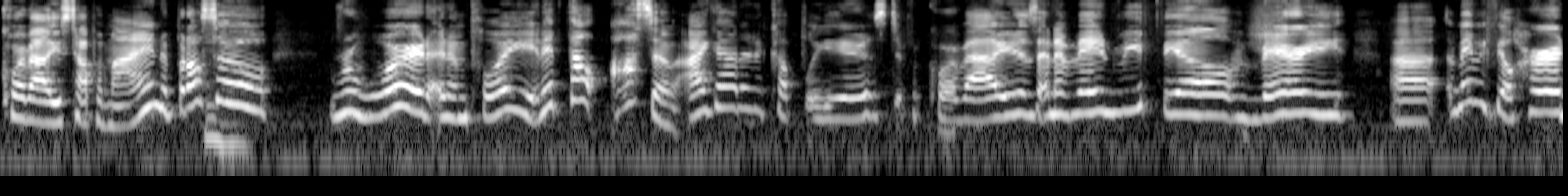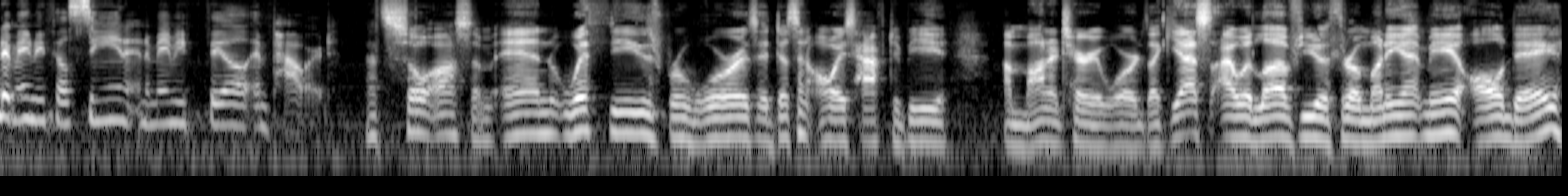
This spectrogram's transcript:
core values top of mind, but also reward an employee. And it felt awesome. I got it a couple years, different core values, and it made me feel very, uh, it made me feel heard, it made me feel seen, and it made me feel empowered. That's so awesome. And with these rewards, it doesn't always have to be a monetary reward. Like, yes, I would love you to throw money at me all day,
